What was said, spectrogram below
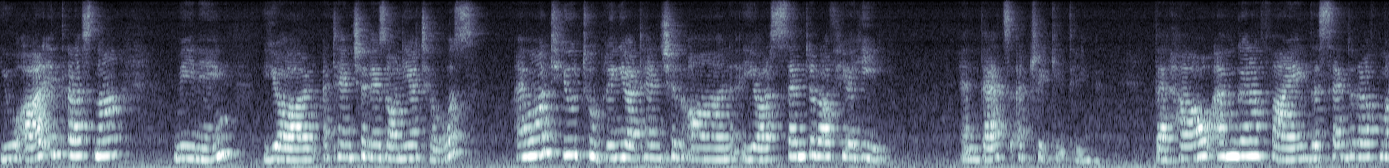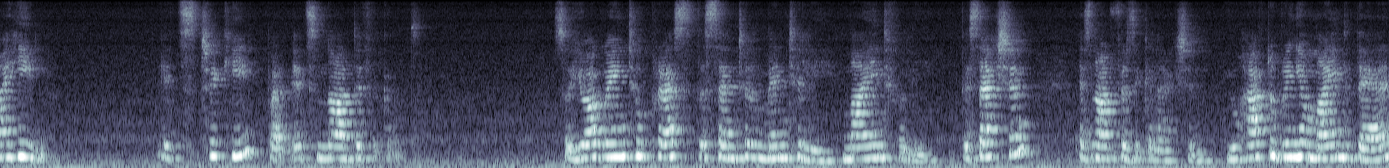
you are in Tadasana, meaning your attention is on your toes, I want you to bring your attention on your center of your heel. And that's a tricky thing that how I'm gonna find the center of my heel. It's tricky but it's not difficult so you are going to press the center mentally mindfully. This action is not physical action. You have to bring your mind there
